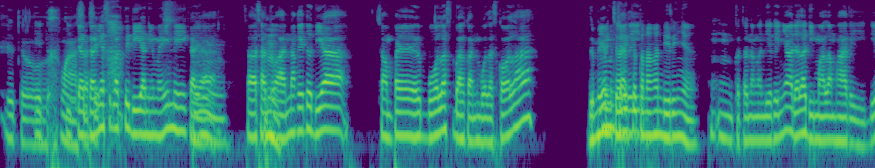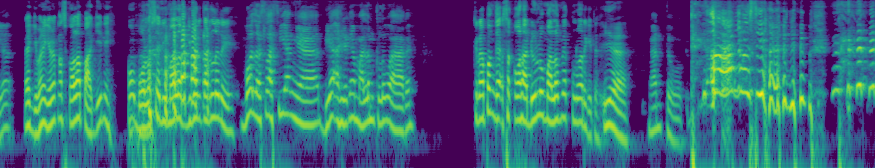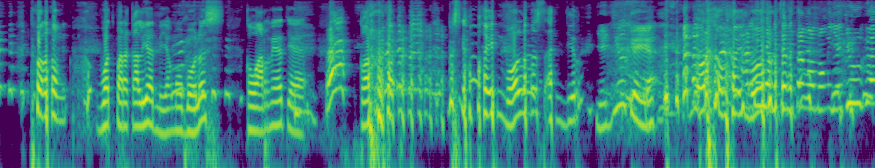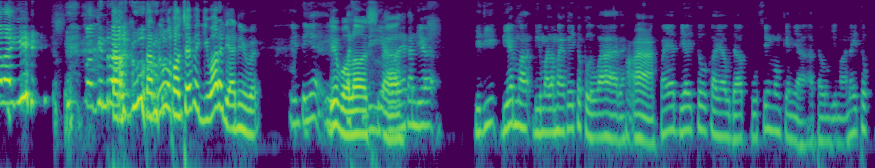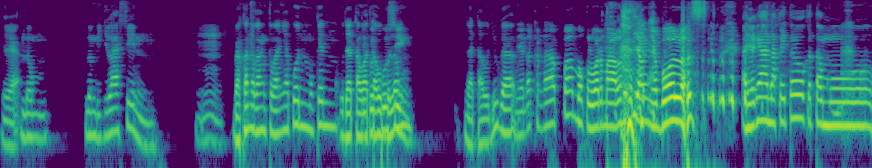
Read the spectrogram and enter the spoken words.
Gitu. Itu. Masa contohnya sih? seperti di anime ini kayak Hmm. salah satu Hmm. anak itu dia sampai bolos bahkan bolos sekolah Demi Dia mencari mencari- ketenangan dirinya. Mm-mm, ketenangan dirinya adalah di malam hari dia Eh, gimana gimana kan sekolah pagi nih. Kok bolosnya di malam gimana tar lu deh? bolos lah siangnya dia akhirnya malam keluar Kenapa nggak sekolah dulu malamnya keluar gitu? Iya. ngantuk Masih aja. Tolong buat para kalian nih yang mau bolos ke warnet ya. Kalau terus ngapain bolos anjir? ya juga ya Ini orang ngapain bolos? cerita ngomong iya juga lagi. Makin Tar, tar dulu konsepnya gimana di anime? intinya Dia ya, pas bolos, di ya. awalnya kan dia jadi dia ma- di malam hari itu keluar Ah, kayak dia itu kayak udah pusing mungkin ya atau gimana itu ya. belum belum dijelasin Hmm. bahkan orang tuanya pun mungkin udah tahu Ikut atau belum pusing. nggak tahu juga Ini anak kenapa mau keluar malam siangnya bolos? akhirnya anak itu ketemu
